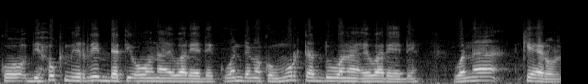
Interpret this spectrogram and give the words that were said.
ko bi hukmi riddati o wona e wareede wondema ko murtaddu wona e wareede. Wona keerol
